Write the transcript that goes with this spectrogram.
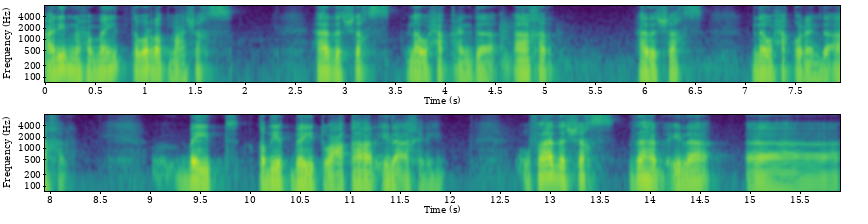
علي بن حميد تورط مع شخص هذا الشخص له حق عند آخر هذا الشخص له حق عند آخر. بيت قضية بيت وعقار إلى آخره. فهذا الشخص ذهب إلى آه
